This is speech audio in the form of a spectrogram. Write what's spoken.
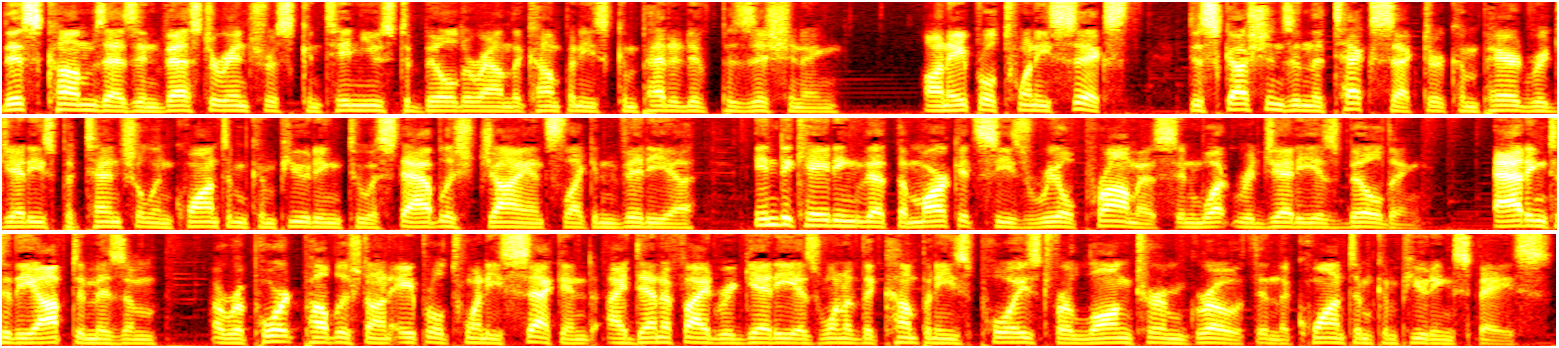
This comes as investor interest continues to build around the company's competitive positioning. On April 26, discussions in the tech sector compared Rigetti's potential in quantum computing to established giants like Nvidia, indicating that the market sees real promise in what Rigetti is building. Adding to the optimism, a report published on April 22 identified Rigetti as one of the companies poised for long-term growth in the quantum computing space.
